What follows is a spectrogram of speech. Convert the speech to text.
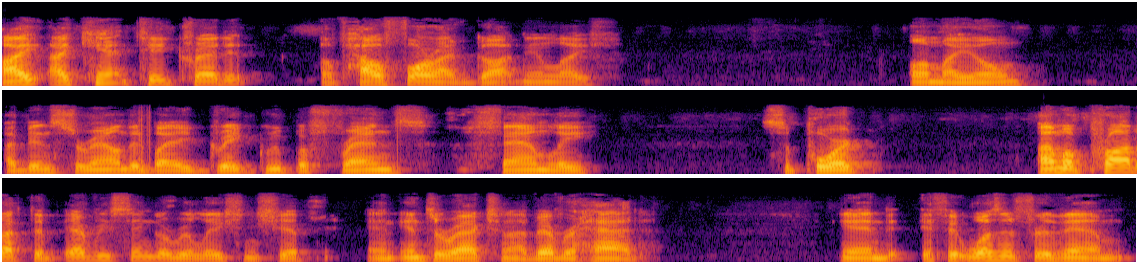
I, I can't take credit of how far I've gotten in life on my own. I've been surrounded by a great group of friends, family, support. I'm a product of every single relationship and interaction I've ever had. And if it wasn't for them,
